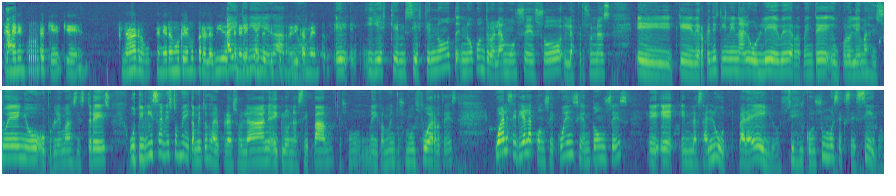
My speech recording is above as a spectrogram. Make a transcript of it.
Tener ah. en cuenta que, que Claro, generan un riesgo para la vida tener en cuenta llegar, medicamentos. y es que si es que no, no controlamos eso, las personas eh, que de repente tienen algo leve, de repente eh, problemas de sueño o problemas de estrés, utilizan estos medicamentos de alprazolam, el clonazepam, que son medicamentos muy fuertes. ¿Cuál sería la consecuencia entonces eh, en la salud para ellos si el consumo es excesivo?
